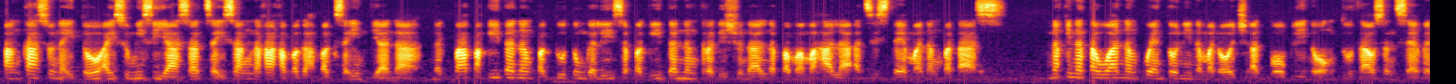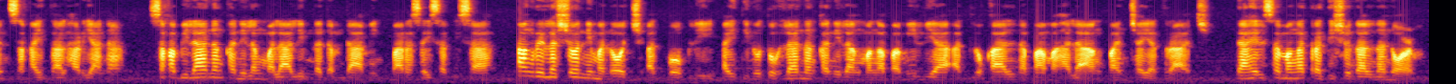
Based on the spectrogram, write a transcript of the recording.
Ang kaso na ito ay sumisiyasat sa isang nakakabagabag sa India na nagpapakita ng pagtutunggali sa pagitan ng tradisyonal na pamamahala at sistema ng batas. Na kinatawan ng kwento ni Manoj at Bobli noong 2007 sa Kaital, Haryana. Sa kabila ng kanilang malalim na damdamin para sa isa't isa, ang relasyon ni Manoj at Bobli ay tinutuhlan ng kanilang mga pamilya at lokal na pamahalaang Panchayat Raj. Dahil sa mga tradisyonal na norm,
